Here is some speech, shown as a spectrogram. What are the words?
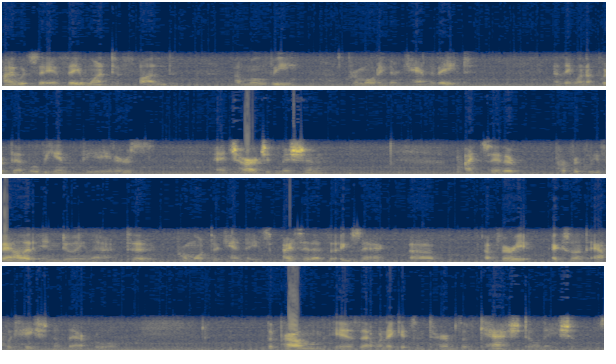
I would say if they want to fund a movie promoting their candidate, and they want to put that movie in theaters and charge admission, I'd say they're perfectly valid in doing that to promote their candidates. I'd say that's the exact uh, a very excellent application of that rule. The problem is that when it gets in terms of cash donations,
